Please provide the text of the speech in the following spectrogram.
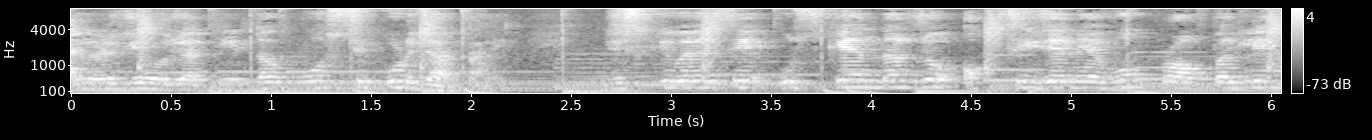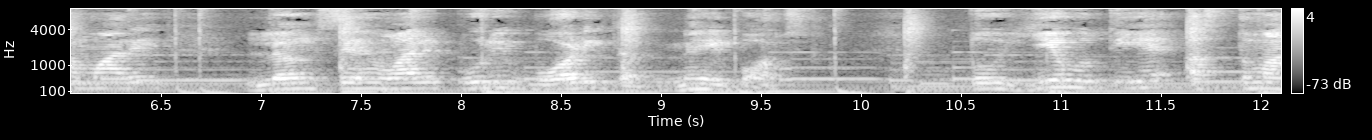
एलर्जी हो जाती है, तब वो सिकुड़ जाता है, जिसकी वजह से उसके अंदर जो ऑक्सीजन है, वो प्रॉपरली हमारे लंग से, हमारे पूरी बॉडी तक नहीं पहुँचता। तो ये होती है अस्थमा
